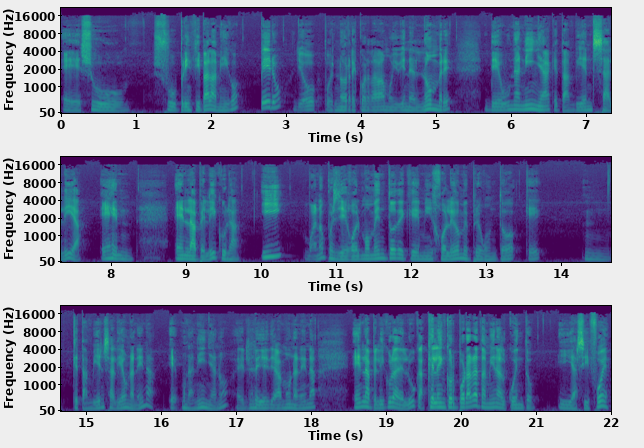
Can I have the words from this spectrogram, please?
eh, su, su principal amigo, pero yo pues no recordaba muy bien el nombre de una niña que también salía en, en la película. Y bueno, pues llegó el momento de que mi hijo Leo me preguntó que, que también salía una nena, eh, una niña, ¿no? Le llama una nena en la película de Luca, que la incorporara también al cuento. Y así fue.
